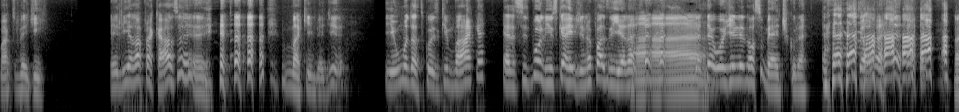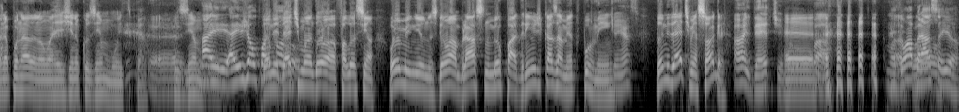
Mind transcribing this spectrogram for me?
Marcos Bedin. Ele ia lá para casa, eh, Marquinhos Bedin, né? E uma das coisas que marca eram esses bolinhos que a Regina fazia, né? E Ah, até hoje ele é nosso médico, né? Então, não é por nada não, mas a Regina cozinha muito, cara. Cozinha muito. Aí, aí o João Paulo Dona falou, Idete mandou, ó, falou assim, ó. Oi, meninos, dê um abraço no meu padrinho de casamento por mim. quem é? essa? Dona Idete, minha sogra? Ah, Idete. É. Opa. mandou um Tá abraço aí, ó.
